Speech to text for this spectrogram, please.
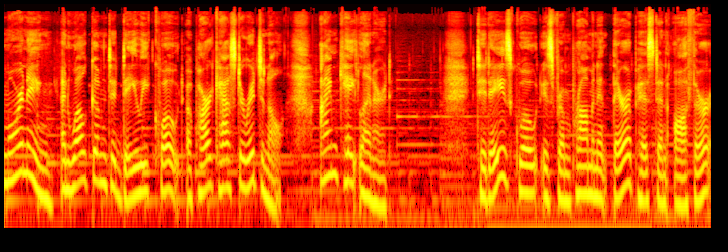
morning, and welcome to Daily Quote, a Parcast original. I'm Kate Leonard. Today's quote is from prominent therapist and author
